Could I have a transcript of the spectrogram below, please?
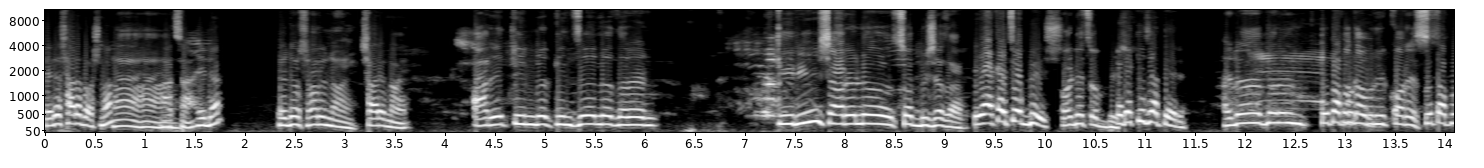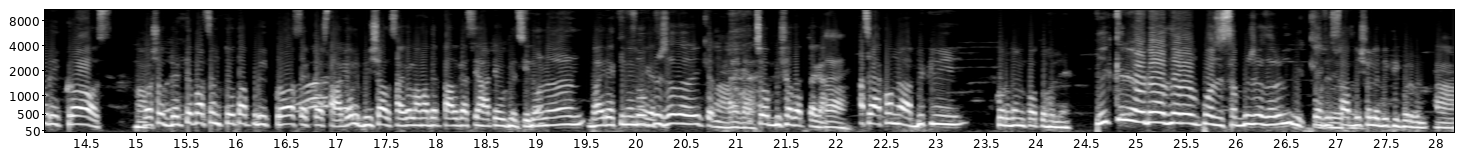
এটা সাড়ে দশ না? হ্যাঁ হ্যাঁ আচ্ছা এটা? এটা সাড়ে নয়। সাড়ে নয়। আর এই তিনটা কিনছে হলো ধরেন তিরিশ আর হলো চব্বিশ হাজার। একাই চব্বিশ। ওইটা চব্বিশ। এটা কি জাতের? এটা ধরেন তোতাপুরি। তোতাপুরি তোতাপুরি ক্রস দর্শক দেখতে পাচ্ছেন তোতাপুরি ক্রস একটা ছাগল বিশাল ছাগল আমাদের তালগাছি হাটে উঠেছিল। মনে বাইরে কিনে নিয়ে চব্বিশ হাজার কেনা চব্বিশ হাজার টাকা। হ্যাঁ। আচ্ছা এখন বিক্রি করবেন কত হলে? বিক্রি ওটা ধরেন পঁচিশ ছাব্বিশ হাজার পঁচিশ ছাব্বিশ হলে বিক্রি করবেন। হ্যাঁ।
